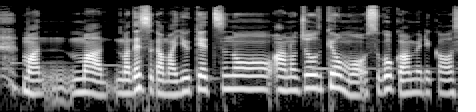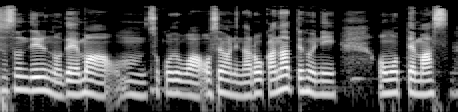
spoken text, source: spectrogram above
まあ、まあ、まあですが、まあ輸血のあの状況もすごくアメリカは進んでいるので、まあ、うん、そこはお世話になろうかなっていうふうに思ってます。ま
